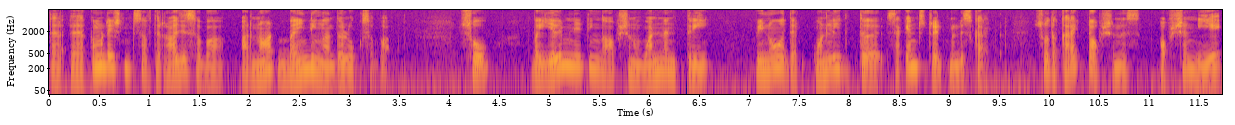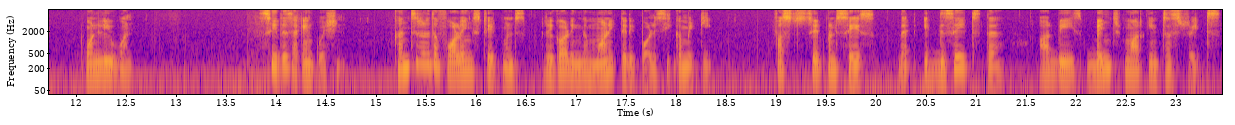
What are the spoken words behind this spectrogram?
the recommendations of the Rajya Sabha are not binding on the Lok Sabha. So, by eliminating the option 1 and 3, we know that only the second statement is correct. So, the correct option is option A, only 1. See the second question. Consider the following statements regarding the Monetary Policy Committee. First statement says that it decides the RBI's benchmark interest rates.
